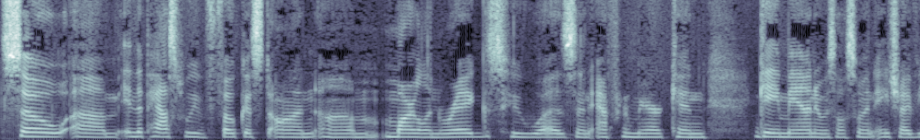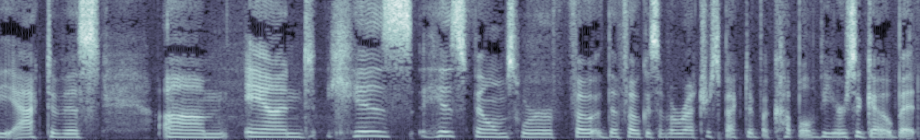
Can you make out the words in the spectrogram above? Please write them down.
So um, in the past, we've focused on um, Marlon Riggs, who was an African American gay man who was also an HIV activist. Um, and his his films were fo- the focus of a retrospective a couple of years ago. But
